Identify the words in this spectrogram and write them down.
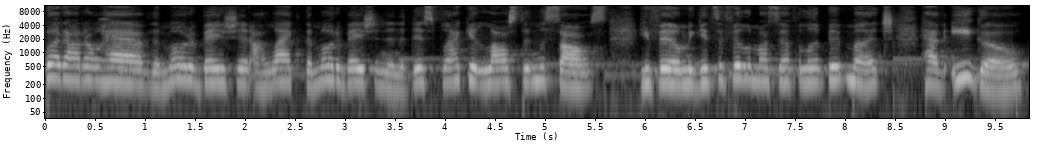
but I don't have the motivation. I lack the motivation and the discipline. I get lost in the sauce. You feel me? Get to feeling myself a little bit much. Have ego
